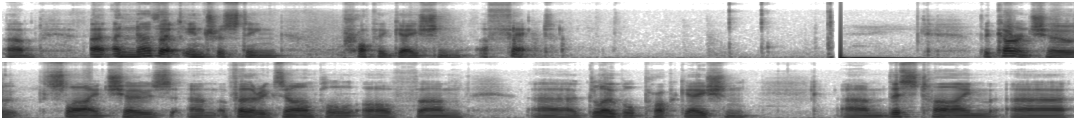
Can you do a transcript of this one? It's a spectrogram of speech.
Um, another interesting propagation effect The current show slide shows um, a further example of um, uh, global propagation. Um, this time uh,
